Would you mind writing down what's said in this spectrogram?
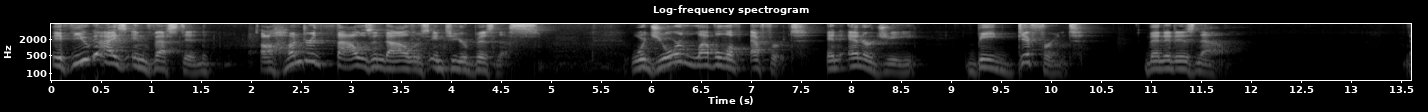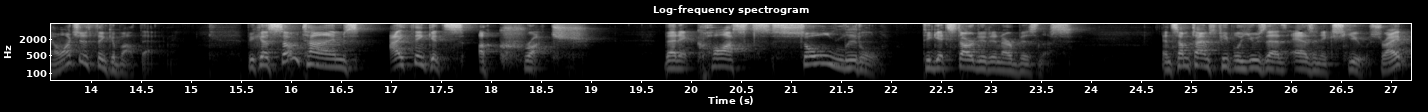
if you guys invested $100,000 into your business, would your level of effort and energy be different than it is now? Now, I want you to think about that. Because sometimes I think it's a crutch that it costs so little to get started in our business. And sometimes people use that as, as an excuse, right?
